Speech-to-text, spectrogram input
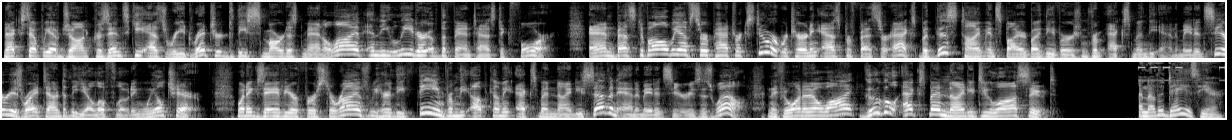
Next up, we have John Krasinski as Reed Richards, the smartest man alive and the leader of the Fantastic Four. And best of all, we have Sir Patrick Stewart returning as Professor X, but this time inspired by the version from X Men the Animated Series, right down to the yellow floating wheelchair. When Xavier first arrives, we hear the theme from the upcoming X Men 97 animated series as well. And if you want to know why, Google X Men 92 lawsuit. Another day is here,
